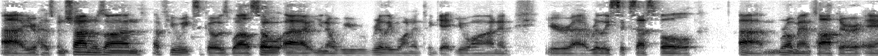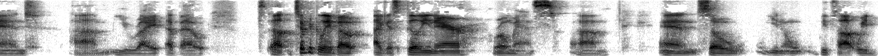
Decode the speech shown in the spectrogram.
uh, your husband Sean was on a few weeks ago as well. So you know, we really wanted to get you on, and you're a really successful um, romance author, and um, you write about uh, typically about, I guess, billionaire romance. Um, and so, you know, we thought we'd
